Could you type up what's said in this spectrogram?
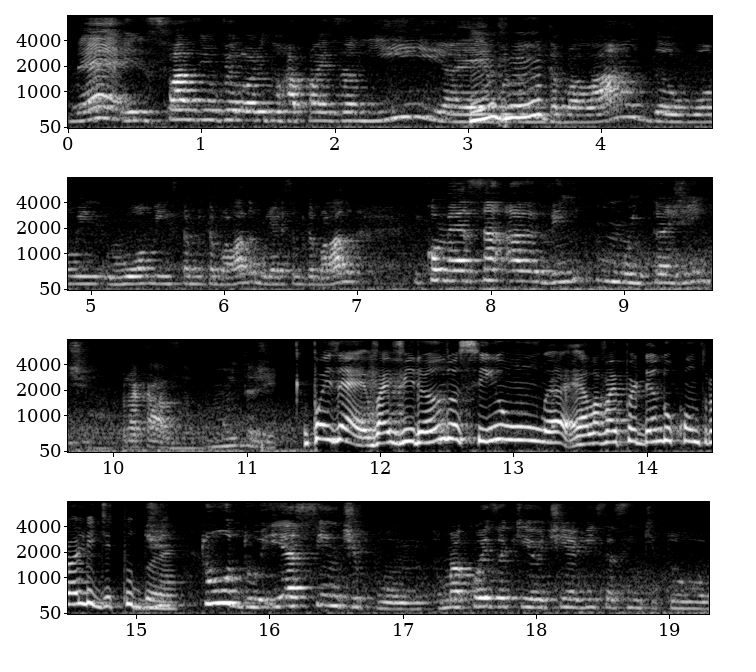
Né, eles fazem o velório do rapaz ali, a Eva tá uhum. tá muito abalada, o homem, o homem está muito abalado, a mulher está muito abalada, e começa a vir muita gente para casa. Muita gente. Pois é, vai virando assim um. Ela vai perdendo o controle de tudo, de né? Tudo. E assim, tipo, uma coisa que eu tinha visto assim que tu.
